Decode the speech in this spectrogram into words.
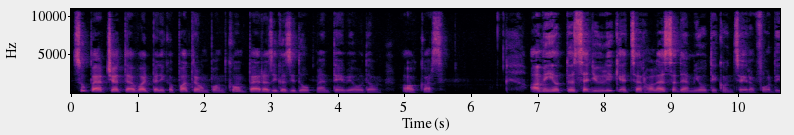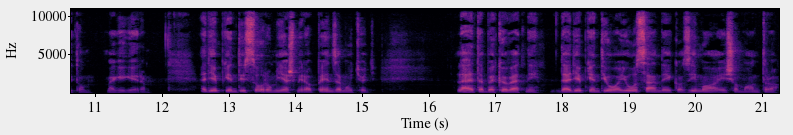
superchattel, vagy pedig a patreon.com per az igazi Dopeman TV oldalon, ha akarsz. Ami ott összegyűlik, egyszer ha leszedem, jótékony célra fordítom, megígérem. Egyébként is szórom ilyesmire a pénzem, úgyhogy lehet ebbe követni. De egyébként jó a jó szándék, az ima és a mantra,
